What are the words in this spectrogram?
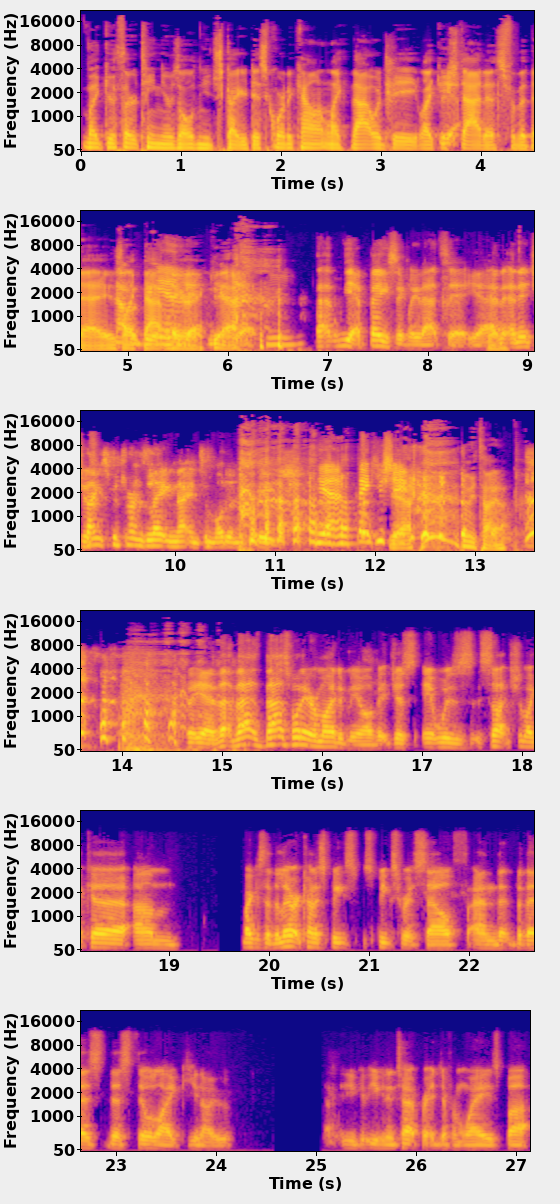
like you're 13 years old and you just got your Discord account and like that would be like your Yeah. status for the day. It's That like that lyric. Yeah, Yeah. Mm. That- yeah, basically that's it. Yeah, Yeah. And, and it just Thanks for translating that into modern speech. Yeah. Thank you, Shane. Yeah. Anytime. but yeah, that, that that's what it reminded me of. It just it was such like a um like I said, the lyric kind of speaks speaks for itself, and th- but there's there's still like you know you can you can interpret it different ways, but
